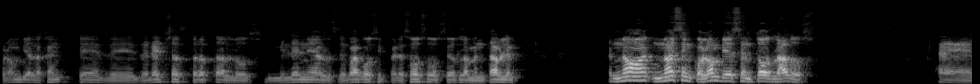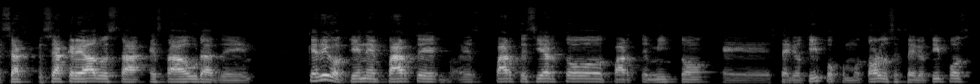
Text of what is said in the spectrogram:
Colombia la gente de derechas trata a los millennials de vagos y perezosos. Es lamentable. No, no es en Colombia, es en todos lados. Eh, se, ha, creado esta, esta aura de, ¿qué digo? Tiene parte, es parte cierto, parte mito, eh, estereotipo, como todos los estereotipos,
